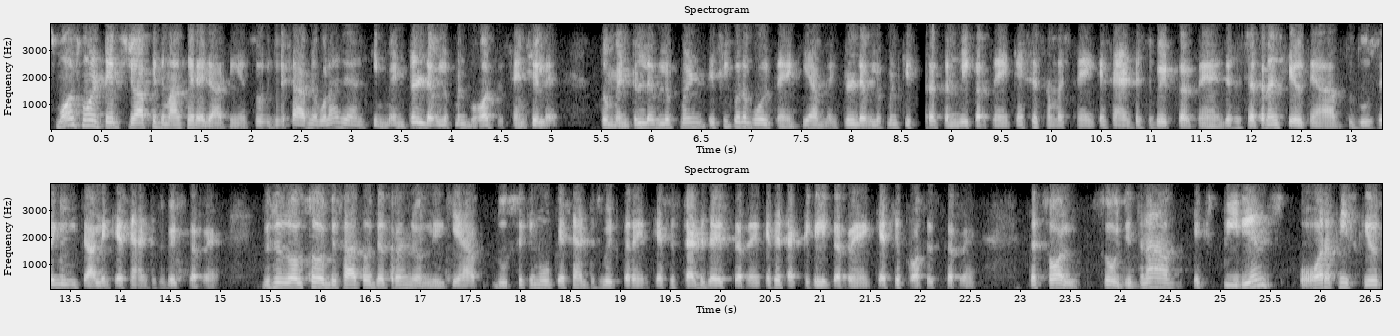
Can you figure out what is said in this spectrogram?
स्मॉल स्मॉल टिप्स जो आपके दिमाग में रह जाती हैं। सो so, जैसे आपने बोला जैन की मेंटल डेवलपमेंट बहुत एसेंशियल है। तो मेंटल डेवलपमेंट इसी को तो बोलते हैं कि आप मेंटल डेवलपमेंट किस तरह कन्वे करते हैं, कैसे समझते हैं, कैसे एंटिसिपेट करते हैं? जैसे शतरंज खेलते हैं आप तो दूसरे की चालें कैसे एंटिसिपेट कर रहे हैं? दिस इज़ ऑल्सो बिसात और जतरंज ओनली कि आप दूसरे की मूव कैसे एंटिसिपेट करें कैसे स्ट्रेटेजाइज कर रहे हैं, कैसे टैक्टिकली कर रहे हैं, कैसे प्रोसेस कर रहे हैं? दैट्स ऑल सो जितना आप एक्सपीरियंस और अपनी स्किल्स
